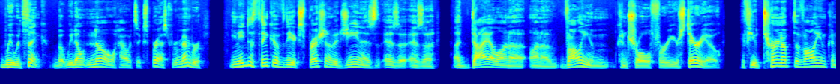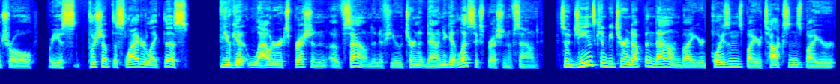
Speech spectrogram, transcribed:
we would think, but we don't know how it's expressed. Remember, you need to think of the expression of a gene as, as, a, as a, a dial on a, on a volume control for your stereo. If you turn up the volume control or you push up the slider like this, you get louder expression of sound. And if you turn it down, you get less expression of sound. So genes can be turned up and down by your poisons, by your toxins, by your,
